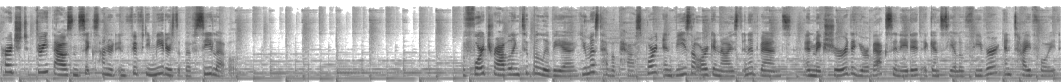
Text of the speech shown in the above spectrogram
perched 3,650 meters above sea level. Before traveling to Bolivia, you must have a passport and visa organized in advance and make sure that you are vaccinated against yellow fever and typhoid.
